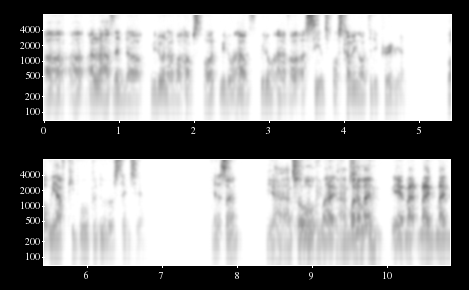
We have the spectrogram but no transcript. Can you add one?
uh, a lavender. We don't have a HubSpot. We don't have we don't have a, a Salesforce coming out to the Caribbean, but we have people who could do those things here. You understand? Yeah, absolutely. So my absolutely. one of my yeah my, my my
